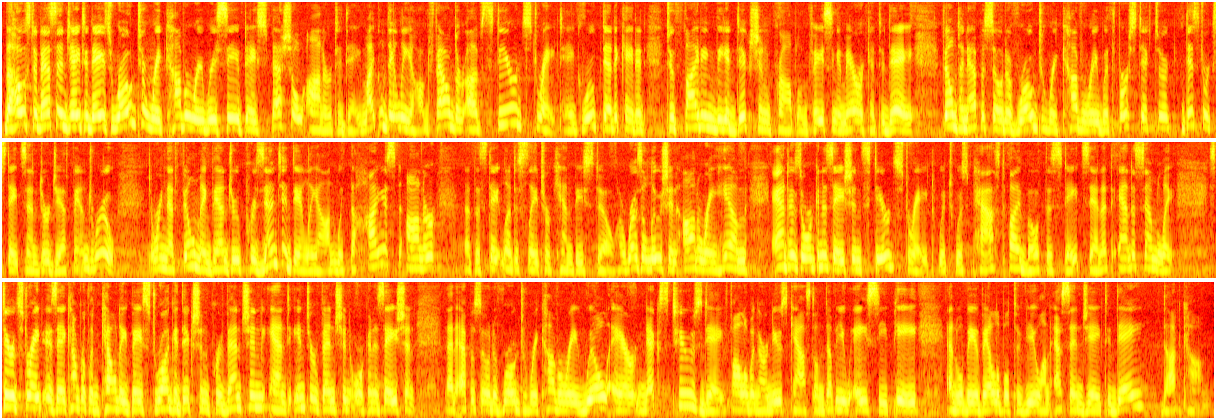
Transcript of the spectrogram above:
The host of SNJ Today's Road to Recovery received a special honor today. Michael DeLeon, founder of Steered Straight, a group dedicated to fighting the addiction problem facing America today, filmed an episode of Road to Recovery with 1st District, District State Senator Jeff Van Drew. During that filming, Van Drew presented DeLeon with the highest honor that the state legislature can bestow, a resolution honoring him and his organization Steered Straight, which was passed by both the state Senate and Assembly. Steered Straight is a Cumberland County based drug addiction prevention and intervention organization. That episode of Road to Recovery will air next Tuesday following our newscast on WACP and will be available to view on snjtoday.com.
